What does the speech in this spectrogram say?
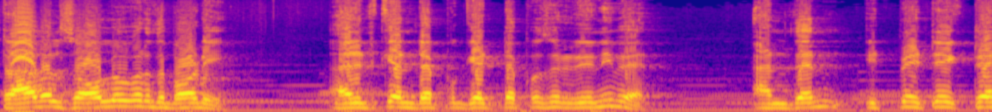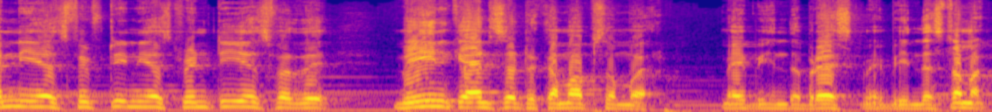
travels all over the body and it can dep- get deposited anywhere. And then it may take 10 years, 15 years, 20 years for the main cancer to come up somewhere, maybe in the breast, maybe in the stomach.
